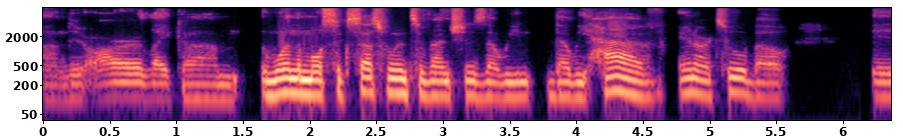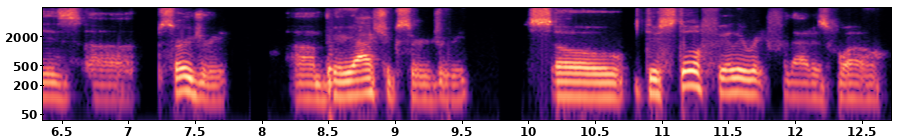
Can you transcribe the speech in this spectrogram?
Um, there are like um, one of the most successful interventions that we that we have in our tool belt is uh, surgery um, bariatric surgery. So there's still a failure rate for that as well,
